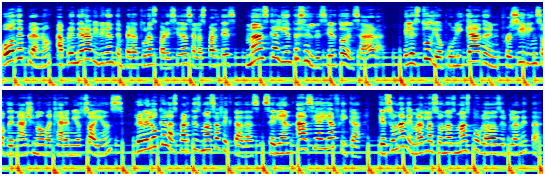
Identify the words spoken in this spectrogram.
o de plano aprender a vivir en temperaturas parecidas a las partes más calientes del desierto del Sahara. El estudio, publicado en Proceedings of the National Academy of Science, reveló que las partes más afectadas serían Asia y África, que son además las zonas más pobladas del planeta,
